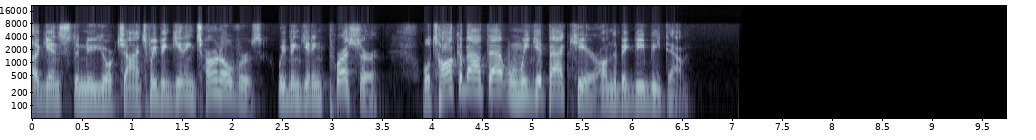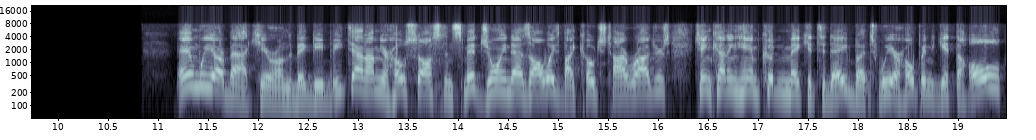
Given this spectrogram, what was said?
against the New York Giants. We've been getting turnovers, we've been getting pressure. We'll talk about that when we get back here on the Big D Beatdown. And we are back here on the Big D Beatdown. I'm your host, Austin Smith, joined as always by Coach Ty Rogers. Ken Cunningham couldn't make it today, but we are hoping to get the whole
